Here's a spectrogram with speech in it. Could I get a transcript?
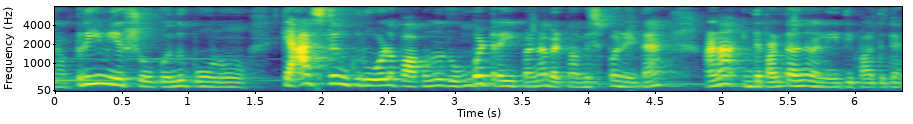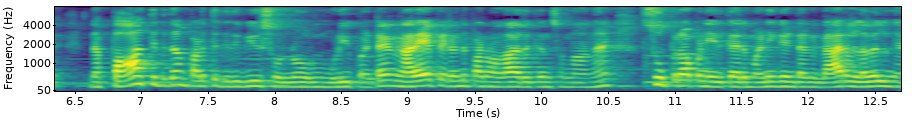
நான் ப்ரீமியர் ஷோக்கு வந்து போகணும். கேஸ்ட் அண்ட் குரூவோட பார்க்கணும்னு ரொம்ப ட்ரை பண்ணேன். பட் நான் மிஸ் பண்ணிட்டேன். ஆனால் இந்த படத்தை வந்து நான் நேற்றி பார்த்துட்டேன். நான் பார்த்துட்டு தான் படத்துக்கு ரிவ்யூ சொல்லணும் அப்படின்னு முடிவு பண்ணிட்டேன். நிறைய பேர் வந்து படம் நல்லா இருக்குன்னு சொன்னாங்க. சூப்பர் சூப்பராக பண்ணியிருக்காரு மணிகண்டன். வேறு லெவலுங்க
